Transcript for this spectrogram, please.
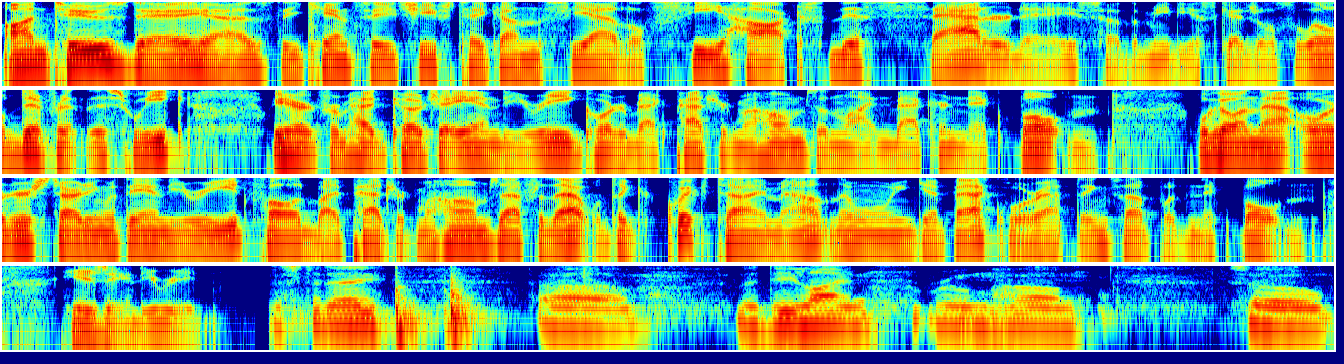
on Tuesday as the Kansas City Chiefs take on the Seattle Seahawks this Saturday. So the media schedule is a little different this week. We heard from head coach Andy Reid, quarterback Patrick Mahomes, and linebacker Nick Bolton. We'll go in that order, starting with Andy Reid, followed by Patrick Mahomes. After that, we'll take a quick timeout, and then when we get back, we'll wrap things up with Nick Bolton. Here's Andy Reid. This today, um, the D line room. Um, so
